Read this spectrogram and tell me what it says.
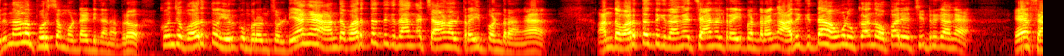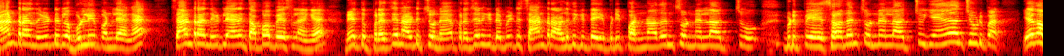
இருந்தாலும் புருஷன் மொண்டாட்டி தானே ப்ரோ கொஞ்சம் வருத்தம் இருக்கும் ப்ரோன்னு சொல்லிட்டு. ஏங்க அந்த வருத்தத்துக்கு தாங்க சேனல் ட்ரை பண்ணுறாங்க அந்த வருத்தத்துக்கு தாங்க சேனல் ட்ரை பண்ணுறாங்க அதுக்கு தான் அவங்களும் உட்காந்து ஒப்பாரி வச்சுட்டு இருக்காங்க. ஏன் சாண்ட்ரா அந்த வீட்டுக்குள்ள புள்ளி பண்ணலையாங்க? சாண்ட்ரா இந்த வீட்டில் யாரையும் தப்பாக பேசலாங்க? நேற்று பிரஜன் அடிச்சோன்னே பிரஜன் கிட்ட போயிட்டு சாண்ட்ரா அழுதுகிட்டே இப்படி பண்ணாதன்னு சொன்னேன்ல அச்சு இப்படி பேசாதன்னு சொன்னேன்ல அச்சு ஏன் அச்சு இப்படி பண்ண ஏங்க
